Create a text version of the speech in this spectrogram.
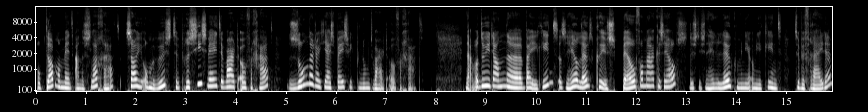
op dat moment aan de slag gaat, zal je onbewuste precies weten waar het over gaat, zonder dat jij specifiek benoemt waar het over gaat. Nou, wat doe je dan uh, bij je kind? Dat is heel leuk. Daar kun je een spel van maken zelfs. Dus het is een hele leuke manier om je kind te bevrijden.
